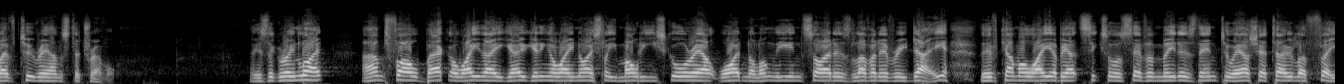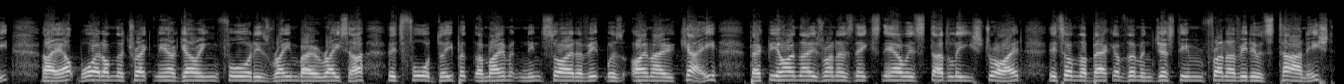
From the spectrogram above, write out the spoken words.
have two rounds to travel. There's the green light. Arms fold back, away they go, getting away nicely. Multi score out wide and along the inside is Loving Every Day. They've come away about six or seven metres then to our Chateau Lafitte. Uh, out wide on the track now going forward is Rainbow Racer. It's four deep at the moment and inside of it was I'm OK. Back behind those runners next now is Studley Stride. It's on the back of them and just in front of it is Tarnished.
